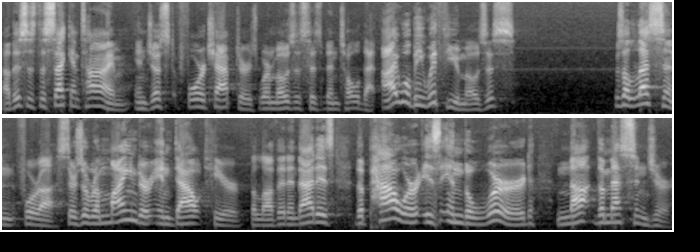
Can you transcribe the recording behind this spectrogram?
Now, this is the second time in just four chapters where Moses has been told that. I will be with you, Moses. There's a lesson for us. There's a reminder in doubt here, beloved, and that is the power is in the word, not the messenger.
